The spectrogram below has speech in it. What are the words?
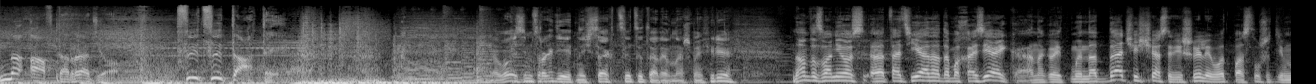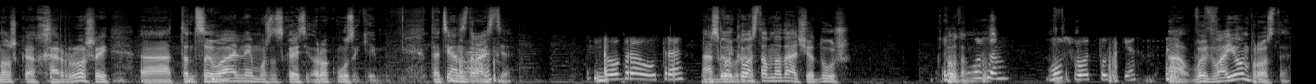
на Авторадио. Цитаты. 8.49 на часах ци- цитаты в нашем эфире. Нам дозвонилась э, Татьяна, домохозяйка. Она говорит, мы на даче сейчас решили вот послушать немножко хорошей, э, танцевальной, можно сказать, рок-музыки. Татьяна, здрасте. Доброе утро. А сколько Доброе. у вас там на даче, душ? Кто С там? мужем. Муж в отпуске. А, вы вдвоем просто?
